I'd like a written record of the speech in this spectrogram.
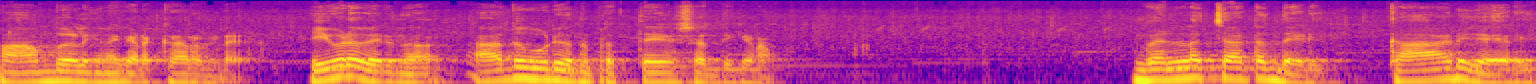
പാമ്പുകൾ ഇങ്ങനെ കിടക്കാറുണ്ട്. ഇവിടെ വരുന്നവർ അതുകൂടി ഒന്ന് പ്രത്യേകം ശ്രദ്ധിക്കണം. വെള്ളച്ചാട്ടം തേടി കാട് കയറി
